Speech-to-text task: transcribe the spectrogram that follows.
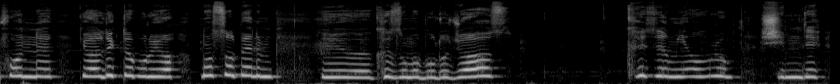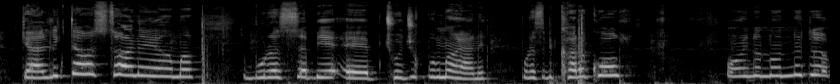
Of anne geldik de buraya. Nasıl benim e, kızımı bulacağız? Kızım yavrum şimdi geldik de hastaneye ama burası bir e, çocuk bulma yani. Burası bir karakol. Aynen anne de.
